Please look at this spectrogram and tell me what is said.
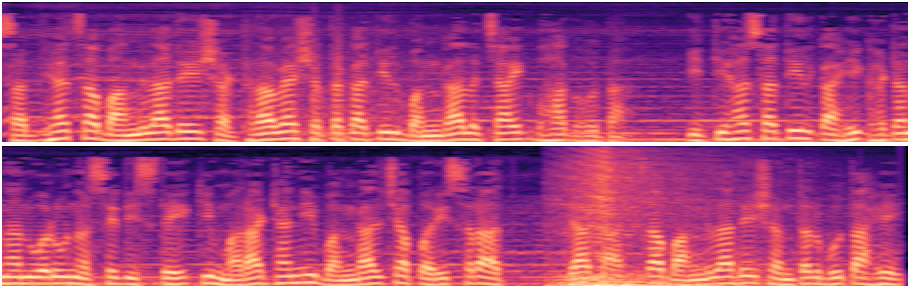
सध्याचा बांगलादेश अठराव्या शतकातील बंगालचा एक भाग होता. इतिहासातील काही घटनांवरून असे दिसते की मराठ्यांनी बंगालच्या परिसरात ज्यात आजचा बांगलादेश अंतर्भूत आहे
